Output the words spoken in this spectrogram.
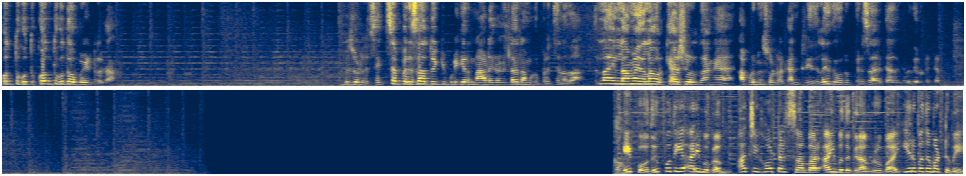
கொத்து கொத்து கொத்து கொத்தாக போயிட்டு இருக்காங்க எப்படி சொல்றது. செக்ஸை பெருசாக தூக்கி பிடிக்கிற நாடுகள்ல நமக்கு பிரச்சனை தான். இதெல்லாம் இல்லாமல் இதெல்லாம் ஒரு கேஷுவல் தாங்க. அப்படின்னு சொல்ற கண்ட்ரீஸில் இது ஒரு பெருசாக இருக்காதுங்கிறது என்னோட கருத்து. இப்போது புதிய அறிமுகம். ஆச்சி ஹோட்டல் சாம்பார் ஐம்பது கிராம் ரூபாய் இருபது மட்டுமே.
